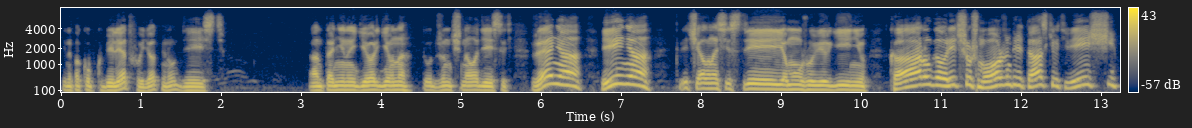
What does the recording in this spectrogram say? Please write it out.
и на покупку билетов уйдет минут десять. Антонина Георгиевна тут же начинала действовать. «Женя! Иня!» — кричала на сестре и ее мужу Виргинию. «Карл говорит, что уж можно перетаскивать вещи!»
